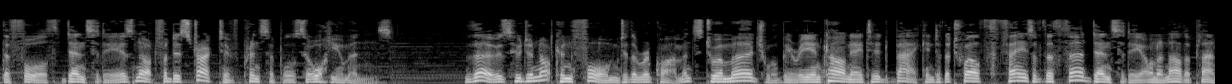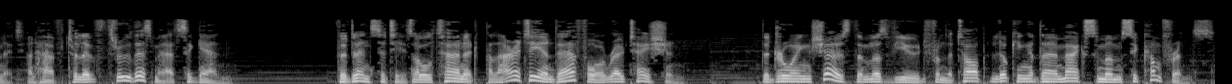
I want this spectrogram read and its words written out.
The fourth density is not for destructive principles or humans. Those who do not conform to the requirements to emerge will be reincarnated back into the twelfth phase of the third density on another planet, and have to live through this mess again. The densities alternate polarity and therefore rotation. The drawing shows them as viewed from the top, looking at their maximum circumference.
